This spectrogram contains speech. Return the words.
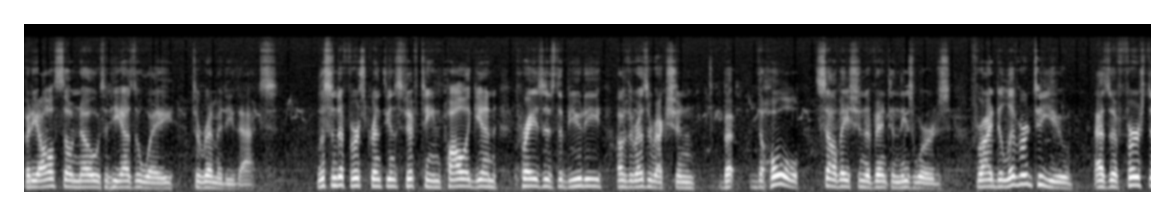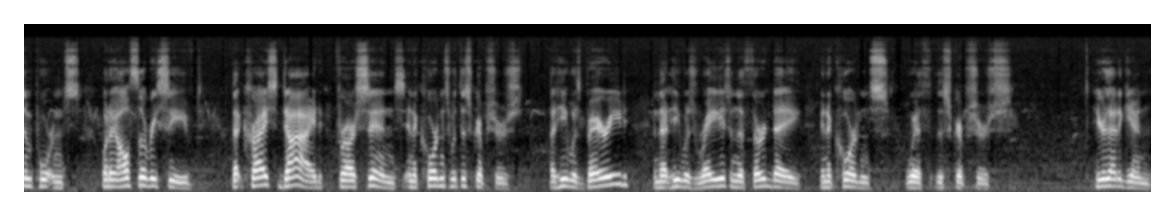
but he also knows that he has a way to remedy that. Listen to 1 Corinthians 15. Paul again praises the beauty of the resurrection, but the whole salvation event in these words For I delivered to you as of first importance what I also received that Christ died for our sins in accordance with the Scriptures, that he was buried, and that he was raised on the third day in accordance with the Scriptures. Hear that again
